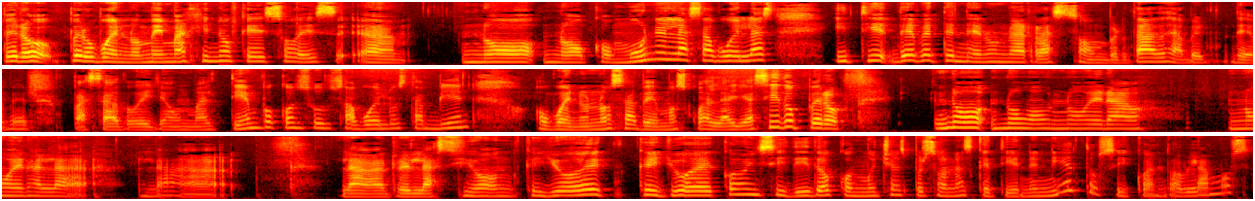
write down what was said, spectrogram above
Pero, pero bueno, me imagino que eso es ah, no, no común en las abuelas y debe tener una razón, ¿verdad? De haber, de haber pasado ella un mal tiempo con sus abuelos también, o bueno, no sabemos cuál haya sido, pero no, no, no era, no era la, la, la relación que yo, he, que yo he coincidido con muchas personas que tienen nietos y cuando hablamos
